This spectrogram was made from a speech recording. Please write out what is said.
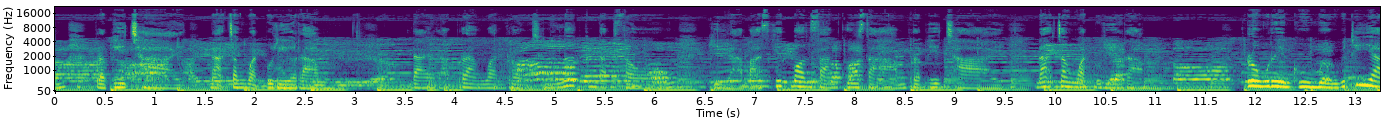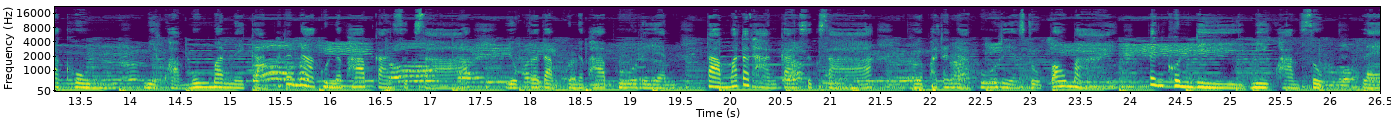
3ประเภทชาย ณ จังหวัดบุรีรัมย์ได้รับรางวัลรองชนะเลิศอันดับ2กีฬาบาสเกตบอล3คูณ3ประเภทชาย ณ จังหวัดบุรีรัมย์โรงเรียนคูเมืองวิทยาคม มีความมุ่งมั่นในการพัฒนาคุณภาพการศึกษา ยกระดับคุณภาพผู้เรียน ตามมาตรฐานการศึกษา เพื่อพัฒนาผู้เรียนสู่เป้าหมาย เป็นคนดีมีความสุขและ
